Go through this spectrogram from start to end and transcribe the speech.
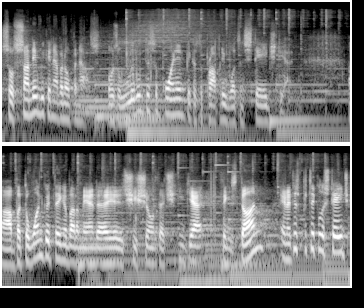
so Sunday we can have an open house. I was a little disappointed because the property wasn't staged yet. Uh, but the one good thing about Amanda is she's shown that she can get things done. And at this particular stage,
